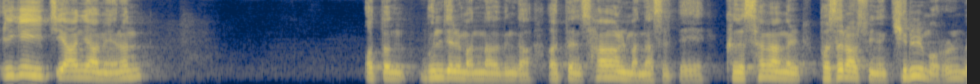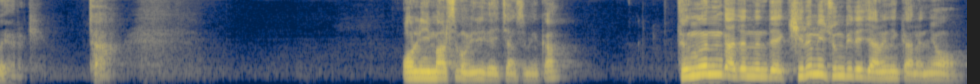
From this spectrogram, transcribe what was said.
이게 있지 않냐면은 어떤 문제를 만나든가 어떤 상황을 만났을 때에 그 상황을 벗어날 수 있는 길을 모르는 거예요, 이렇게. 자. 오늘 이 말씀은 이렇게 되어 있지 않습니까? 등은 가졌는데 기름이 준비되지 않으니까는요,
